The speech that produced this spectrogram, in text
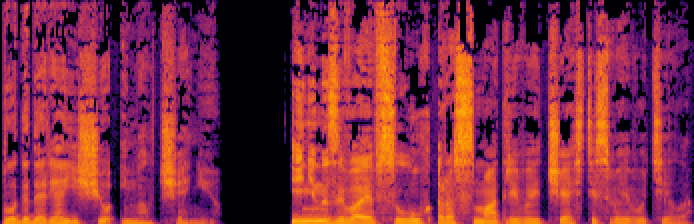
благодаря еще и молчанию. И, не называя вслух, рассматривает части своего тела.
